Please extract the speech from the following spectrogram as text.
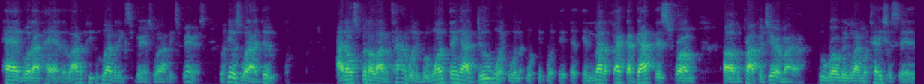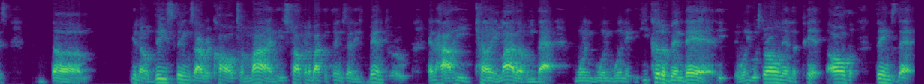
had what I've had. A lot of people who haven't experienced what I've experienced. But here's what I do. I don't spend a lot of time with it. But one thing I do, when, when, when in matter of fact, I got this from uh, the prophet Jeremiah, who wrote in Lamentation, says, um, you know, these things I recall to mind. He's talking about the things that he's been through and how he came out of them. That when when when it, he could have been dead, he, when he was thrown in the pit, all the things that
